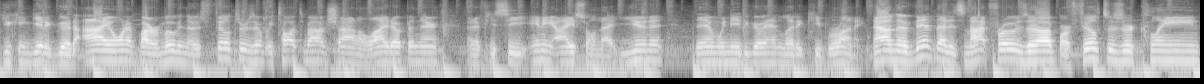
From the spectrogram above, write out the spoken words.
You can get a good eye on it by removing those filters that we talked about, shine a light up in there, and if you see any ice on that unit, then we need to go ahead and let it keep running. Now in the event that it's not froze up, our filters are clean,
